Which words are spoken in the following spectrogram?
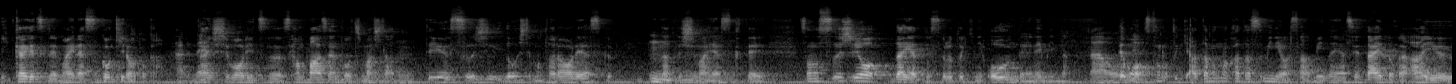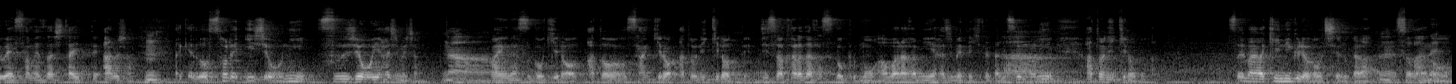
1ヶ月でマイナス5キロとか、ね。体脂肪率3%落ちましたっうんうんていう数字にどうしてもとらわれやすくなってしまいやすくて、その数字をダイエットするときに追うんだよねみんな。あでもその時頭の片隅にはさみんな痩せたいとかああいうウエスト目指したいってあるじゃん、うん。だけどそれ以上に数字を追い始めちゃう。あマイナス5キロあと3キロあと2キロって実は体がすごくもうあばらが見え始めてきてたりするのにあと2キロとか。そういう場合は筋肉量が落ちてるから、うんそうだね。あの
